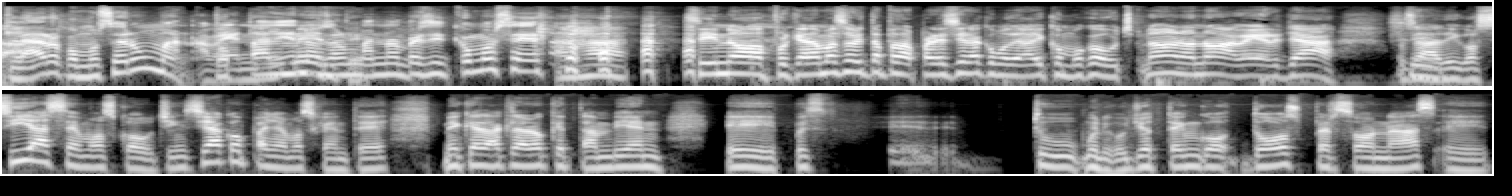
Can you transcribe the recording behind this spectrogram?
claro, como ser humano. A ver, nadie no es humano, pero sí, ¿cómo ser? Ajá. Sí, no, porque además ahorita pareciera como de, ay, como coach. No, no, no, a ver, ya. O sea, digo, sí hacemos coaching, sí acompañamos gente. Me queda claro que también, eh, pues, eh, tú, bueno, yo tengo dos personas, eh,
